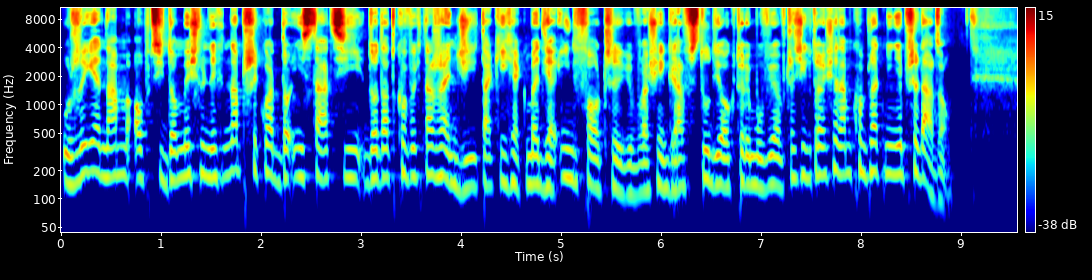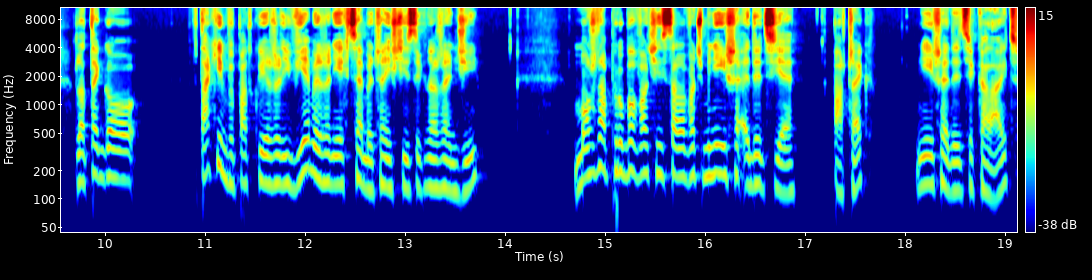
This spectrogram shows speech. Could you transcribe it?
użyje nam opcji domyślnych na przykład do instalacji dodatkowych narzędzi, takich jak Media Info czy właśnie Graph Studio, o którym mówiłem wcześniej, które się nam kompletnie nie przydadzą. Dlatego takim wypadku, jeżeli wiemy, że nie chcemy części z tych narzędzi, można próbować instalować mniejsze edycje paczek, mniejsze edycje Kalite.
